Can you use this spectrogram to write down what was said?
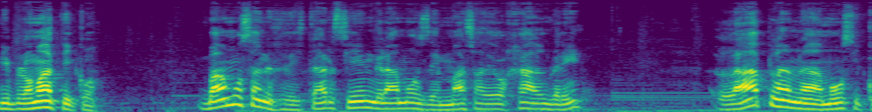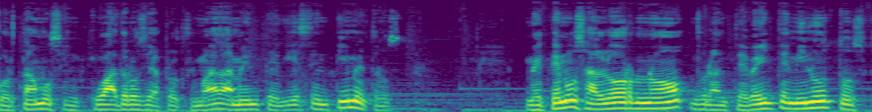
Diplomático. Vamos a necesitar 100 gramos de masa de hojaldre. La aplanamos y cortamos en cuadros de aproximadamente 10 centímetros. Metemos al horno durante 20 minutos.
